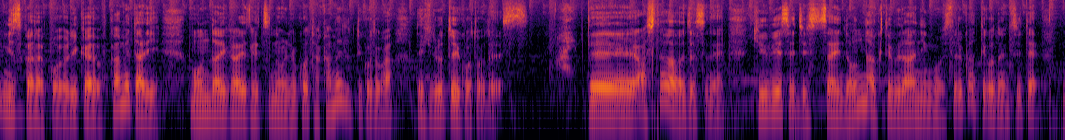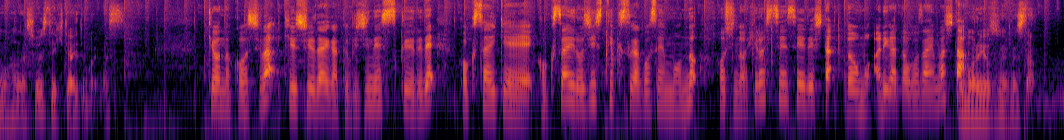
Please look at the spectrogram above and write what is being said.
自らこう理解を深めたり問題解決能力を高めるということができるということです。で明日はですね QBS で実際どんなアクティブラーニングをしているかということについてのお話をしていきたいと思います。今日の講師は九州大学ビジネススクールで国際経営国際ロジスティクスがご専門の星野博先生でした。どうもありがとうございました。どうもありがとうございました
